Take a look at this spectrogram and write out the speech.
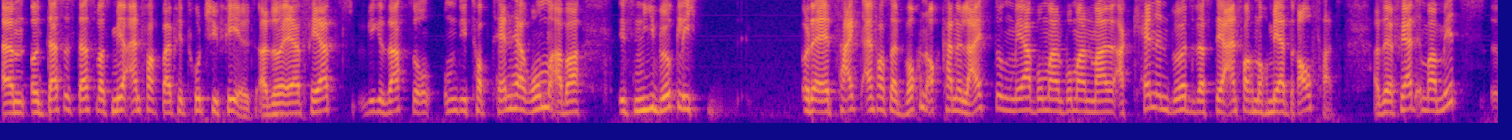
Ähm, und das ist das, was mir einfach bei Petrucci fehlt. Also er fährt, wie gesagt, so um die Top 10 herum, aber ist nie wirklich oder er zeigt einfach seit Wochen auch keine Leistung mehr, wo man, wo man mal erkennen würde, dass der einfach noch mehr drauf hat. Also er fährt immer mit, äh,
